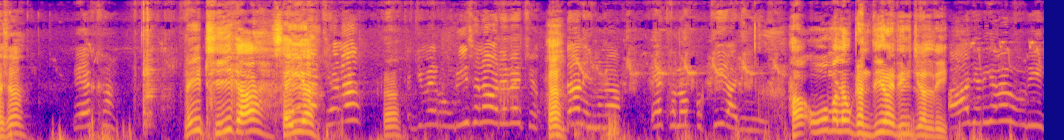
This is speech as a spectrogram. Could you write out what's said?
ਅੱਛਾ। ਨਹੀਂ ਠੀਕ ਆ ਸਹੀ ਆ। ਹਾਂ। ਜਿਵੇਂ ਰੂੜੀ ਸੀ ਨਾ ਉਹਦੇ ਵਿੱਚ ਹਾਂ। ਉਦਾਂ ਨਹੀਂ ਹੋਣਾ ਇਹ ਥੱਲੋਂ ਪੱਕੀ ਆ ਜਣੀ ਹਾਂ ਉਹ ਮਤਲਬ ਗੰਦੀ ਹੋ ਜਾਂਦੀ ਸੀ ਜਲਦੀ। ਆ ਜਿਹੜੀ ਆ ਨਾ ਰੂੜੀ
